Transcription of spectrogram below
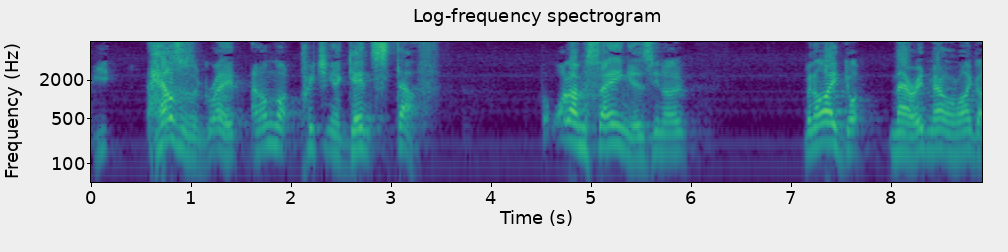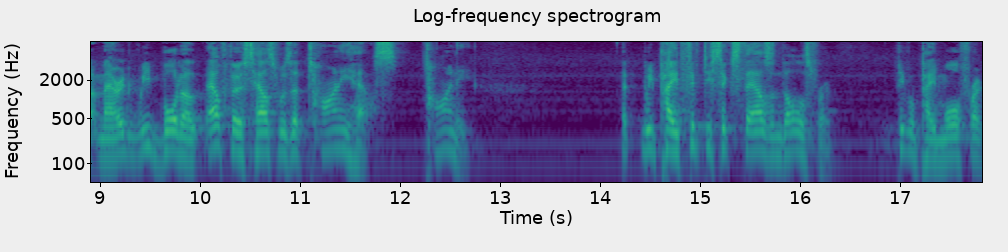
You, houses are great, and I'm not preaching against stuff. But what I'm saying is, you know, when I got married, Marilyn and I got married, we bought a, our first house was a tiny house. Tiny. We paid $56,000 for it. People pay more for a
